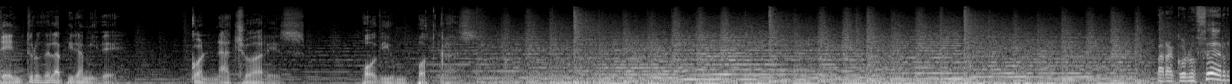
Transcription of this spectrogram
Dentro de la pirámide, con Nacho Ares. Podium Podcast. Para conocer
